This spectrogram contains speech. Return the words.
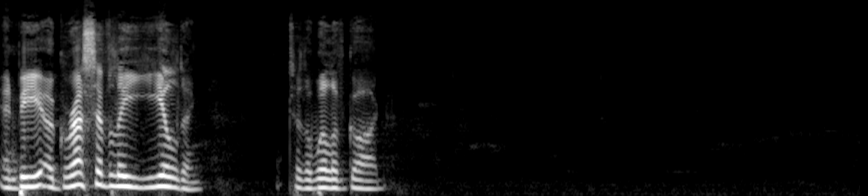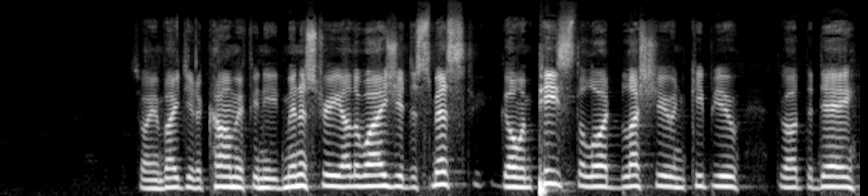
and be aggressively yielding to the will of God. So I invite you to come if you need ministry. Otherwise, you're dismissed. Go in peace. The Lord bless you and keep you throughout the day.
